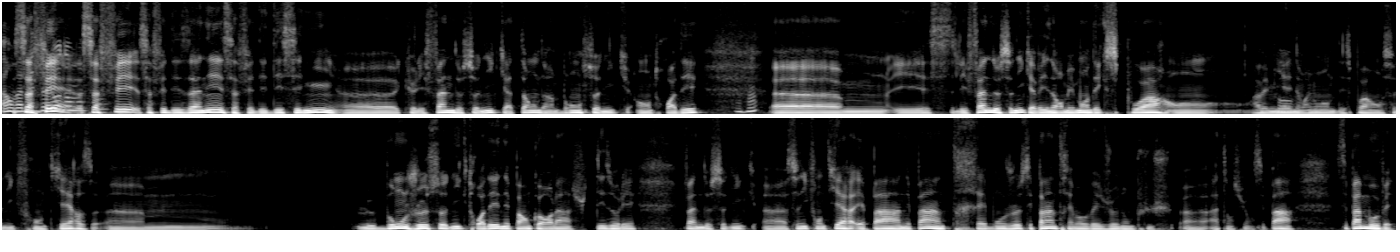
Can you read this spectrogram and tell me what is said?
Ah, on va ça fait, ça fait, ça fait des années, ça fait des décennies euh, que les fans de Sonic attendent un bon Sonic en 3D. Mhm. Euh, et les fans de Sonic avaient énormément d'espoir en, avaient mis énormément d'espoir en Sonic Frontiers. Euh, le bon jeu Sonic 3D n'est pas encore là. Je suis désolé, fan de Sonic. Sonic Frontier n'est pas n'est pas un très bon jeu. C'est pas un très mauvais jeu non plus. Attention, c'est pas c'est pas mauvais.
